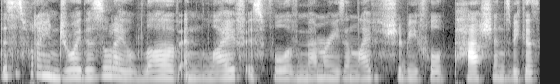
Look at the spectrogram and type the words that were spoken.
this is what I enjoy. This is what I love. And life is full of memories and life should be full of passions because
